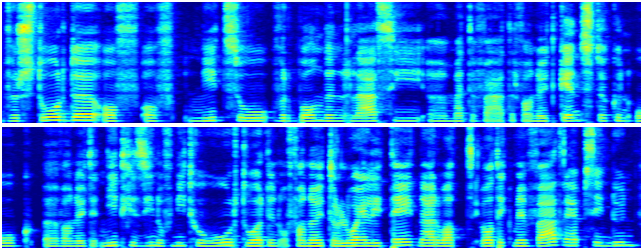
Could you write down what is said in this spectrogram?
verstoorde of, of niet zo verbonden relatie uh, met de vader. Vanuit kindstukken ook, uh, vanuit het niet gezien of niet gehoord worden, of vanuit de loyaliteit naar wat, wat ik mijn vader heb zien doen,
